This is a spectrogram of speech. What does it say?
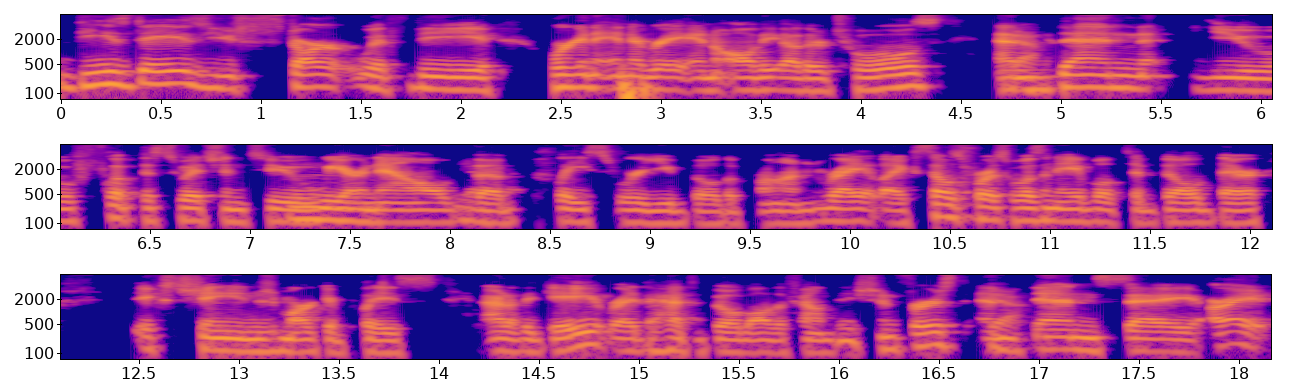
these days. You start with the we're going to integrate in all the other tools. And Yeah. then you flip the switch into we are Mm, now yeah. the place where you build upon, right? Like Salesforce wasn't able to build their exchange marketplace out of the gate, right? They had to build all the foundation first and Yeah. then say, all right,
